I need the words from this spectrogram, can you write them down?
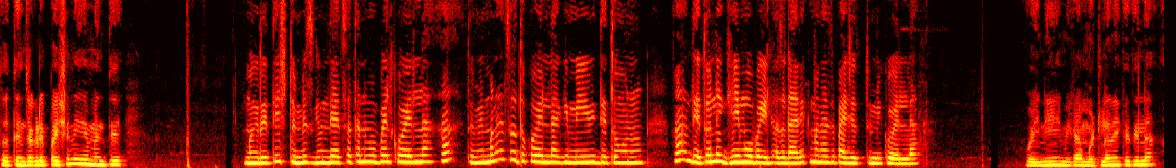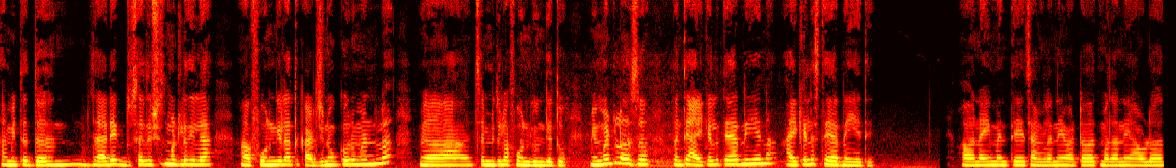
तर त्यांच्याकडे पैसे नाही आहे म्हणते. मग रितेश तुम्हीच घेऊन द्यायचा तर मोबाईल कोयलला? हां तुम्ही म्हणायचं होतं कोयलला की मी देतो म्हणून. हां देतो नाही घे मोबाईल असं डायरेक्ट म्हणायचं पाहिजे होतं तुम्ही कोयलला. वहिनी मी काय म्हटलं नाही का तिला? आम्ही तर डायरेक्ट दुसऱ्या दिवशीच म्हटलं तिला फोन गेला तर काळजी नको करू म्हणलं. तर मी तुला फोन घेऊन देतो. मी म्हटलं असं पण ते ऐकायला तयार नाही आहे ना. ऐकायलाच तयार नाही आहे ते नाही म्हणते चांगलं नाही वाटत मला नाही आवडत.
